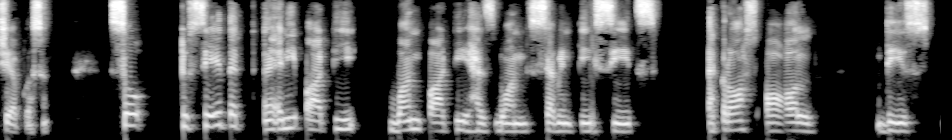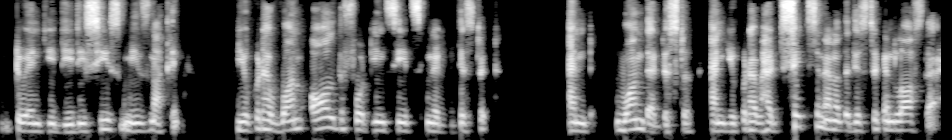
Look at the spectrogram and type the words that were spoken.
chairperson. So to say that any party, one party has won 70 seats across all these 20 DDCs means nothing. You could have won all the 14 seats in a district and won that district, and you could have had six in another district and lost that.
